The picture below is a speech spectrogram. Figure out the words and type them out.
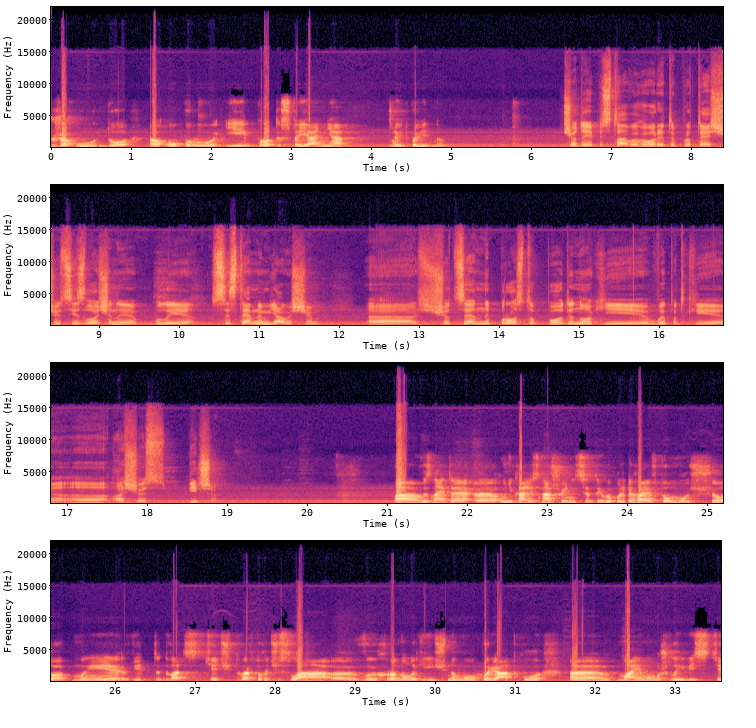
жагу до опору і протистояння відповідно. Що дає підстави говорити про те, що ці злочини були системним явищем, е, що це не просто поодинокі випадки, е, а щось більше? Ви знаєте, е, унікальність нашої ініціативи полягає в тому, що ми від 24 числа е, в хронологічному порядку е, маємо можливість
